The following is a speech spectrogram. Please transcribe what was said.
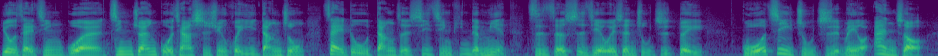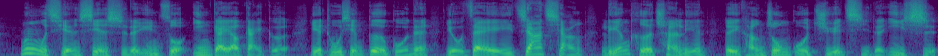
又在金关金砖国家视讯会议当中，再度当着习近平的面指责世界卫生组织对国际组织没有按照目前现实的运作应该要改革，也凸显各国呢有在加强联合串联对抗中国崛起的意识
